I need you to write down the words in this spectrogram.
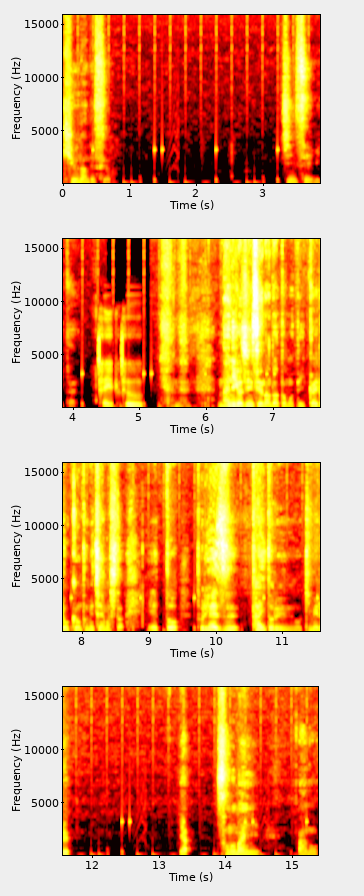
急なんですよ。人生みたい。何が人生なんだと思って一回録音止めちゃいました。えっと、とりあえずタイトルを決める。いや、その前に、あの、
